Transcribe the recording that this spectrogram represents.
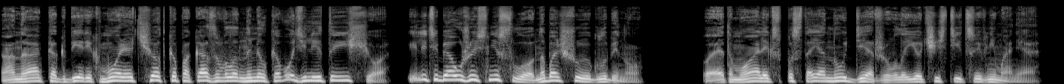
Она, как берег моря, четко показывала, на мелководье ли ты еще, или тебя уже снесло на большую глубину. Поэтому Алекс постоянно удерживал ее частицей внимания.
